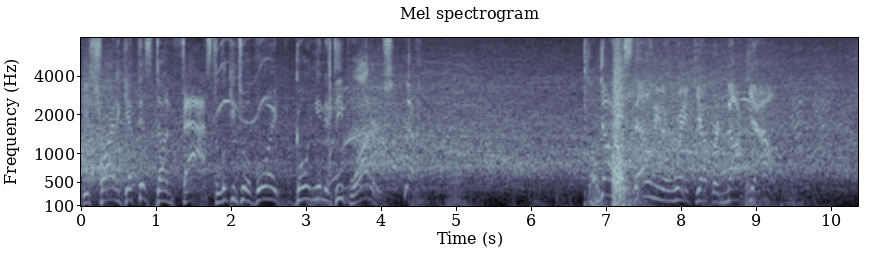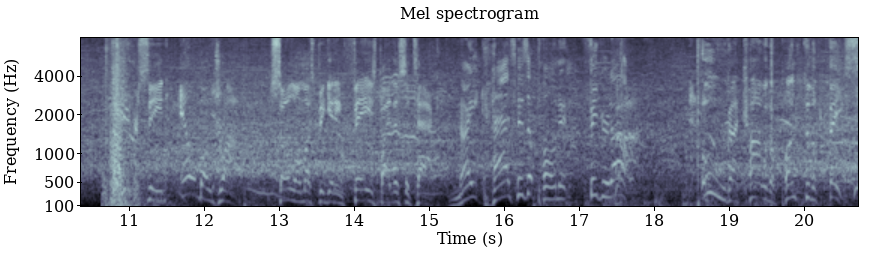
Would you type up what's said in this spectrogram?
He's trying to get this done fast, looking to avoid going into deep waters. Nice, that'll either wake you up or knock you out. Piercing elbow drop. Solo must be getting fazed by this attack. Knight has his opponent figured out. Ooh, got caught with a punch to the face.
